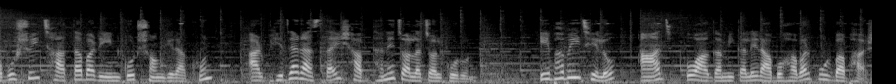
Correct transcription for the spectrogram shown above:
অবশ্যই ছাতা বা রেইনকোট সঙ্গে রাখুন আর ভেজা রাস্তায় সাবধানে চলাচল করুন। এভাবেই ছিল আজ ও আগামীকালের আবহাওয়ার পূর্বাভাস।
